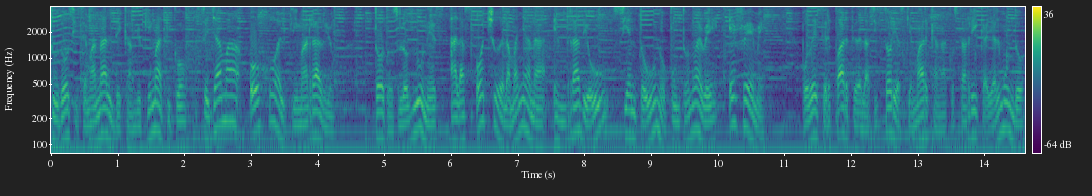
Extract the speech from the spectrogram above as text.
Tu dosis semanal de cambio climático se llama Ojo al Clima Radio todos los lunes a las 8 de la mañana en Radio U 101.9 FM. Podés ser parte de las historias que marcan a Costa Rica y al mundo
